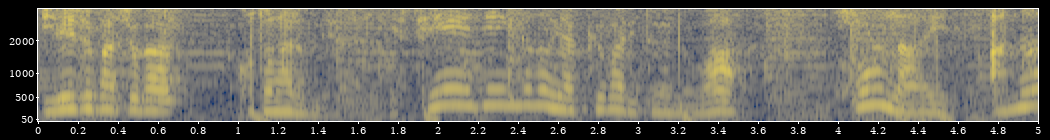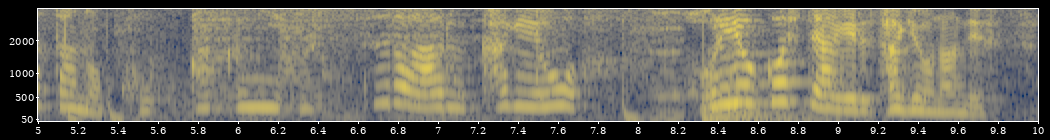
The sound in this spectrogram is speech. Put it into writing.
入れる場所が異なるんです。シェーディングの役割というのは本来あなたの骨格にうっすらある影を掘り起こしてあげる作業なんです。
